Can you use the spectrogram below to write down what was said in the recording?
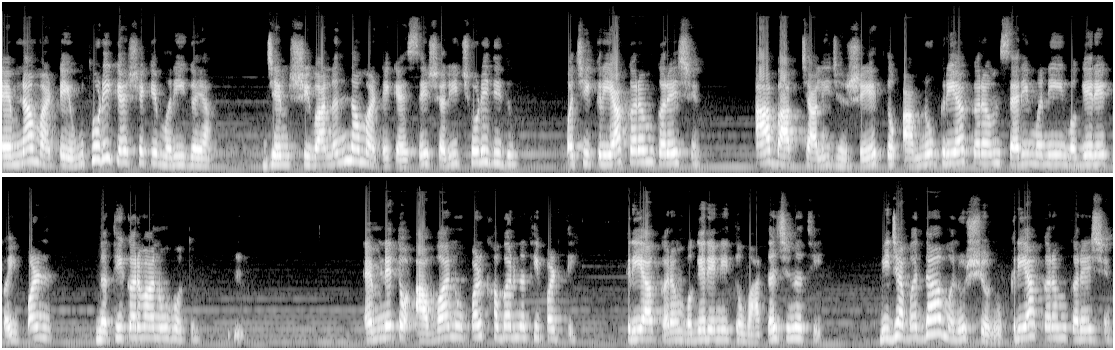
એમના માટે એવું થોડી કહેશે કે મરી ગયા. જેમ શિવાનંદના માટે કહેશે, શરીર છોડી દીધું. પછી ક્રિયાકર્મ કરે છે. આ બાપ ચાલી જશે તો આમનું ક્રિયાકર્મ, સેરેમની વગેરે કંઈ પણ નથી કરવાનું હોતું. એમને તો આવવાનું પણ ખબર નથી પડતી. ક્રિયાકર્મ વગેરેની તો વાત જ નથી. બીજા બધા મનુષ્યોનું ક્રિયાકર્મ કરે છે.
